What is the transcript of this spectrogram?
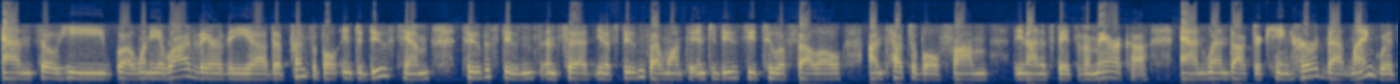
And so he, when he arrived there, the the principal introduced him to the students and said, you know, students, I want to introduce you to a fellow untouchable from the United States of America. And when Dr. King heard that language,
